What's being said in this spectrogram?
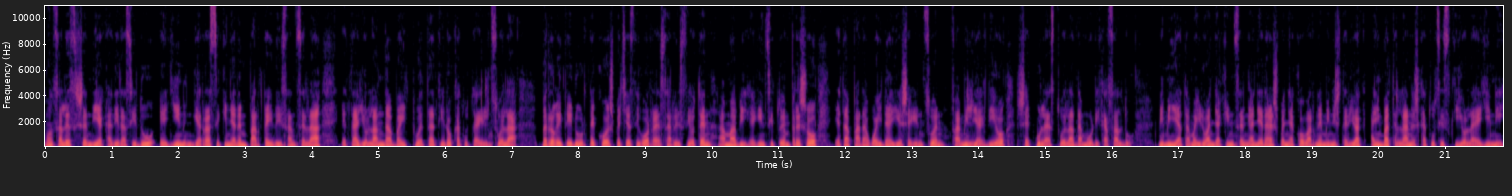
González sendiak adirazi du egin gerrazikinaren parteide izan zela eta Yolanda baitu eta tirokatuta hil zuela. Berrogeita hiru urteko espetxe zigorra ezarri zioten, amabi egin zituen preso eta Paraguaira ies egin zuen. Familiak dio sekula ez duela damurik azaldu. 2008an jakintzen gainera Espainiako Barne Ministerioak hainbat lan eskatu zizkiola egini.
